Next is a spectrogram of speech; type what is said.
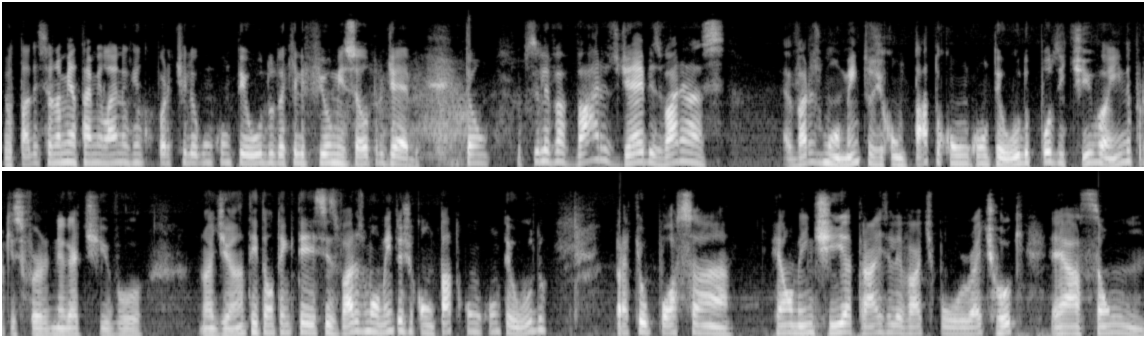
Eu tá descendo na minha timeline, alguém compartilha algum conteúdo daquele filme, isso é outro jab. Então, eu preciso levar vários jabs, várias vários momentos de contato com um conteúdo positivo ainda, porque se for negativo não adianta. Então tem que ter esses vários momentos de contato com o conteúdo para que eu possa realmente ir atrás e levar tipo o right hook é a ação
